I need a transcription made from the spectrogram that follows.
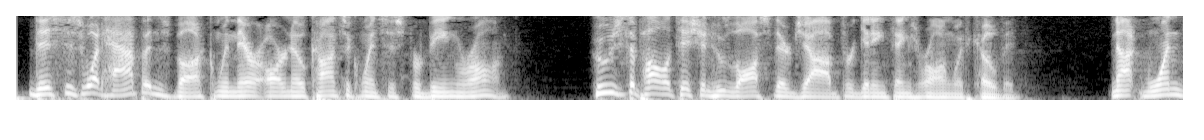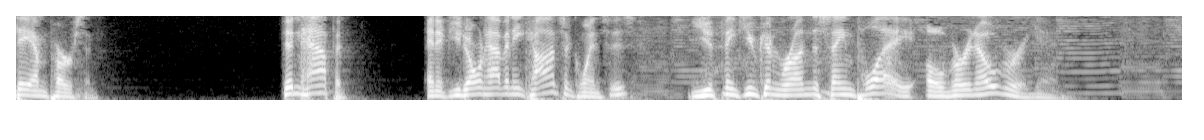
This is what happens, Buck, when there are no consequences for being wrong. Who's the politician who lost their job for getting things wrong with COVID? Not one damn person. Didn't happen. And if you don't have any consequences, you think you can run the same play over and over again.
